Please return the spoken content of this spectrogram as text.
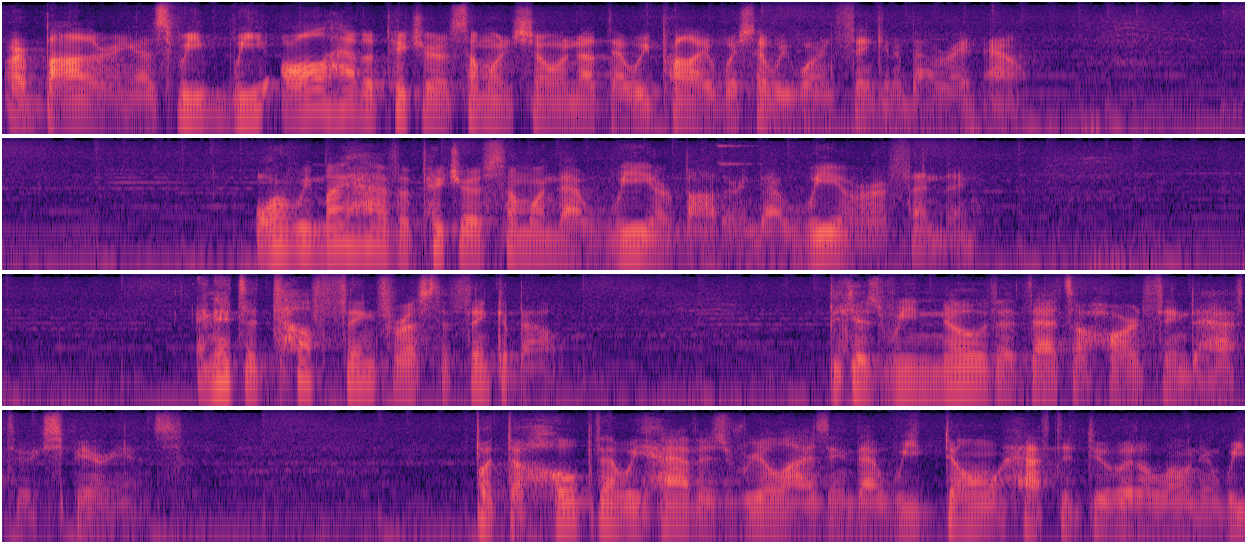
are bothering us. We, we all have a picture of someone showing up that we probably wish that we weren't thinking about right now. Or we might have a picture of someone that we are bothering, that we are offending. And it's a tough thing for us to think about because we know that that's a hard thing to have to experience. But the hope that we have is realizing that we don't have to do it alone and we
